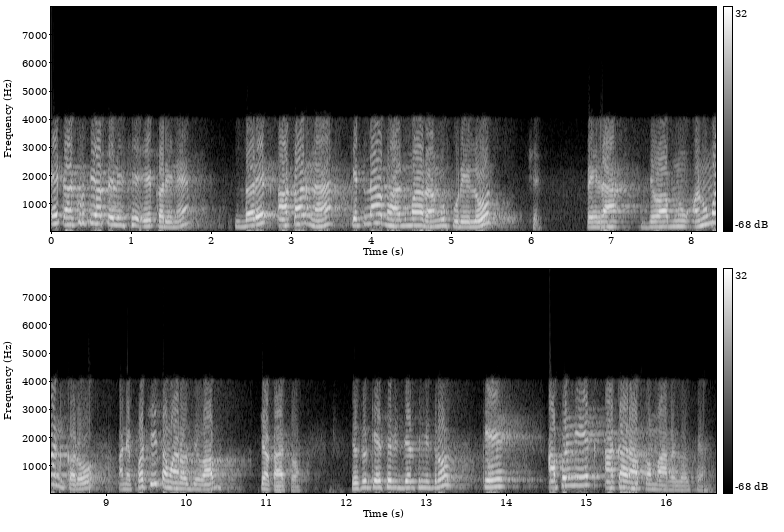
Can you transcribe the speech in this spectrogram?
એક આકૃતિ આપેલી છે એ કરીને દરેક આકારના કેટલા ભાગમાં રંગ પૂરેલો છે? પહેલા જવાબનું અનુમાન કરો અને પછી તમારો જવાબ ચકાસો. તો શું કહે વિદ્યાર્થી મિત્રો, કે આપણને એક આકાર આપવામાં આવેલો છે.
